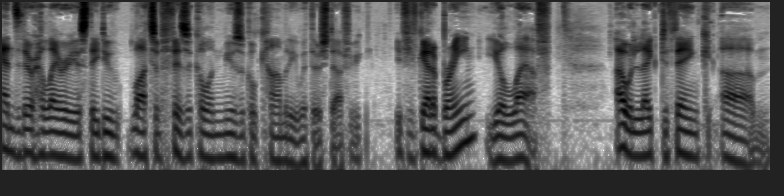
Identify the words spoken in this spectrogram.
and they're hilarious. They do lots of physical and musical comedy with their stuff. If you've got a brain you'll laugh. I would like to thank um,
